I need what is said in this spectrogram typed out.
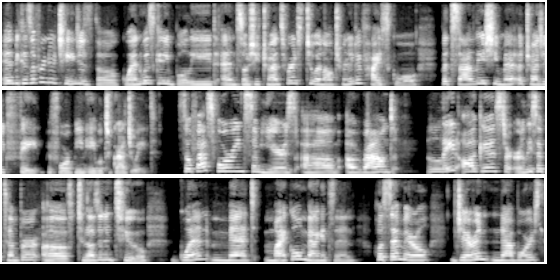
And because of her new changes though, Gwen was getting bullied and so she transferred to an alternative high school, but sadly she met a tragic fate before being able to graduate. So fast forwarding some years, um, around late August or early September of 2002, Gwen met Michael Magidson, Jose Merel, Jaron Nabors,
